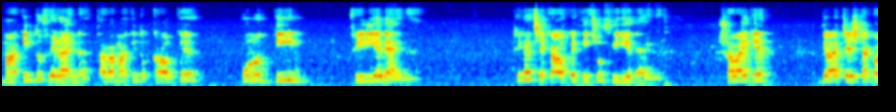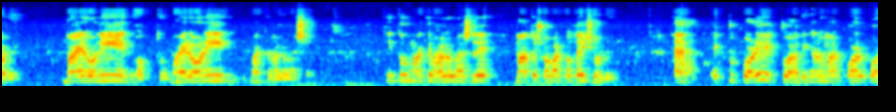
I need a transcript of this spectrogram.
মা কিন্তু ফেরায় না। তারা মা কিন্তু কাউকে কোনো দিন ফিরিয়ে দেয় না। ঠিক আছে? কাউকে কিছু ফিরিয়ে দেয় না। সবাইকে দেওয়ার চেষ্টা করে। মায়ের অনেক ভক্ত, মায়ের অনেক মাকে ভালোবাসে। কিন্তু মাকে ভালোবাসলে মা তো সবার কথাই শোনে। হ্যাঁ একটু পরে, একটু আগে, কেন মার পর পর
